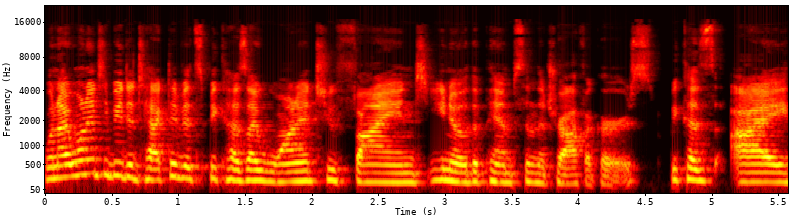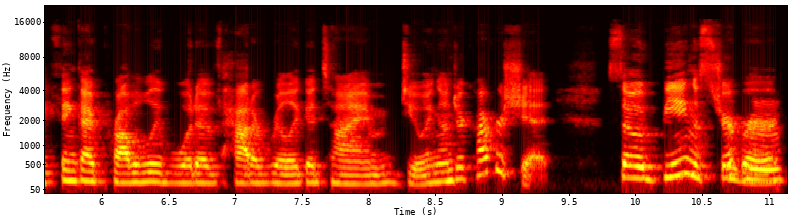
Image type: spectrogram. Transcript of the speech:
when I wanted to be a detective, it's because I wanted to find, you know, the pimps and the traffickers because I think I probably would have had a really good time doing undercover shit. So being a stripper mm-hmm.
